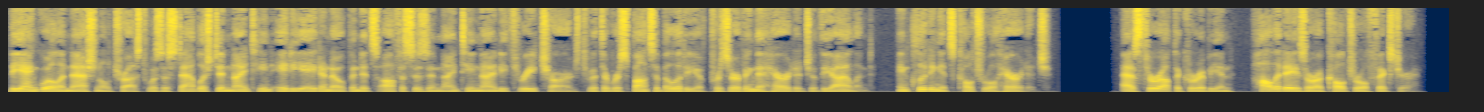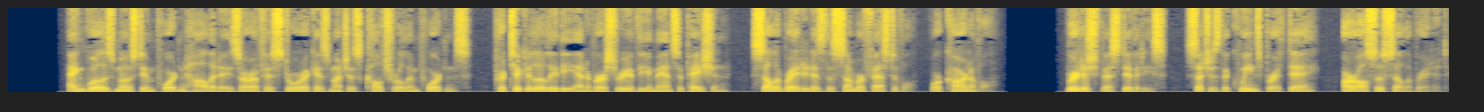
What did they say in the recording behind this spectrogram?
The Anguilla National Trust was established in 1988 and opened its offices in 1993, charged with the responsibility of preserving the heritage of the island, including its cultural heritage. As throughout the Caribbean, holidays are a cultural fixture. Anguilla's most important holidays are of historic as much as cultural importance, particularly the anniversary of the Emancipation, celebrated as the Summer Festival, or Carnival. British festivities, such as the Queen's Birthday, are also celebrated.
